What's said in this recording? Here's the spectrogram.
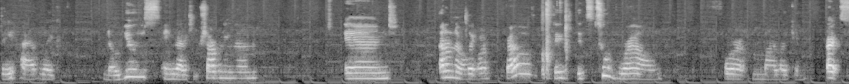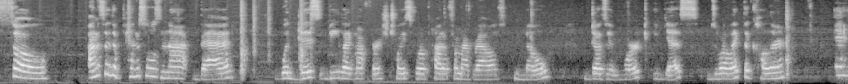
they have like no use, and you gotta keep sharpening them. And I don't know, like my brows, they it's too brown for my liking. Alright, so honestly the pencil's not bad. Would this be like my first choice for a product for my brows? No. Does it work? Yes. Do i like the color? Eh.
